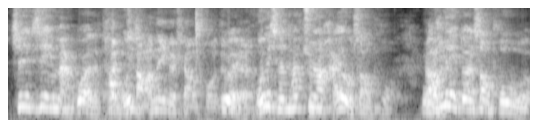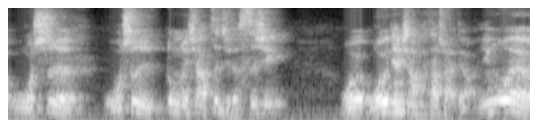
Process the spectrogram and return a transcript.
其实这也蛮怪的，他回很长的一个上坡，对回程他居然还有上坡，然后那段上坡我我是我是动了一下自己的私心，我我有点想把他甩掉，因为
